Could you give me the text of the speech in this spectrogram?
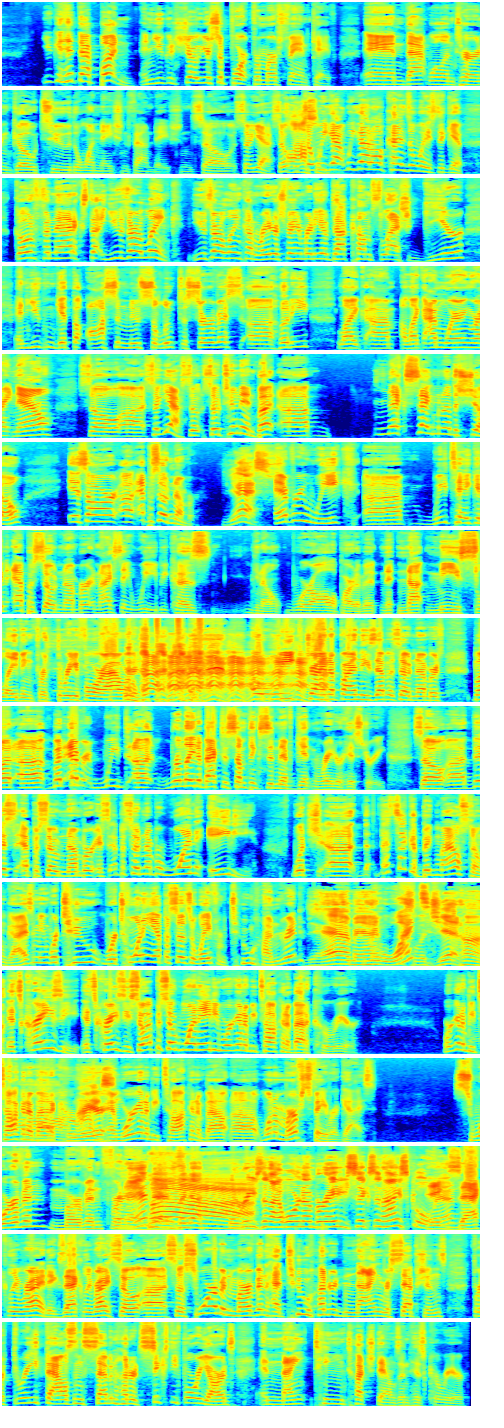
you can hit that button and you can show your support for Murph's Fan Cave, and that will in turn go to the One Nation Foundation. So so yeah, so so we got we got all kinds of ways to give. Go to Fanatics. Use our link. Use our link on RaidersFanRadio.com slash gear, and you can get the awesome new salute to service uh, hoodie like um like I'm wearing right now. So uh, so yeah, so so tune in. But uh, next segment of the show is our uh, episode number. Yes. Every week, uh, we take an episode number, and I say we because you know we're all a part of it, n- not me slaving for three, four hours a week trying to find these episode numbers. But uh, but every we uh, relate it back to something significant in Raider history. So uh, this episode number is episode number one eighty. Which uh, th- that's like a big milestone, guys. I mean, we're two, we're twenty episodes away from two hundred. Yeah, man. I mean, what? It's legit, huh? It's crazy. It's crazy. So episode 180, we're going to be talking about a career. We're going to be talking about a career, nice. and we're going to be talking about uh, one of Murph's favorite guys, Swervin Mervin Fernandez, Fernandez. the, guy, the reason I wore number 86 in high school, man. Exactly right. Exactly right. So, uh, so Swervin Mervin had 209 receptions for 3,764 yards and 19 touchdowns in his career.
